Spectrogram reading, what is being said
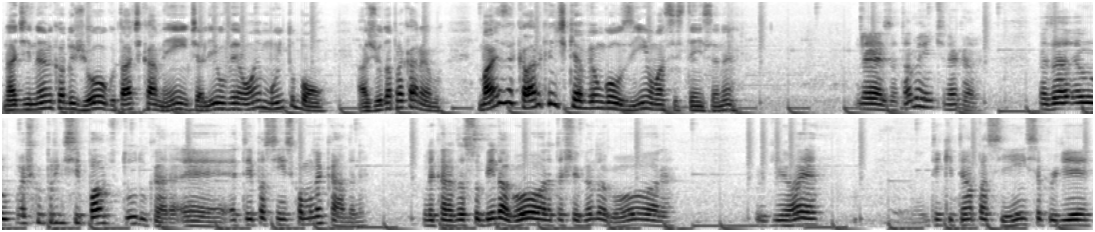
na dinâmica do jogo, taticamente, ali o Verón é muito bom. Ajuda pra caramba. Mas é claro que a gente quer ver um golzinho, uma assistência, né? É, exatamente, né, cara? Mas é, eu acho que o principal de tudo, cara, é, é ter paciência com a molecada, né? A molecada tá subindo agora, tá chegando agora. Porque, olha, tem que ter uma paciência, porque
